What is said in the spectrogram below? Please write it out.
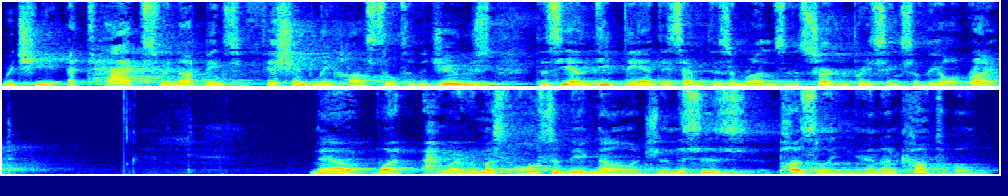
which he attacks for not being sufficiently hostile to the Jews to see how deep the anti-Semitism runs in certain precincts of the alt-right. Now, what, however, must also be acknowledged, and this is puzzling and uncomfortable,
